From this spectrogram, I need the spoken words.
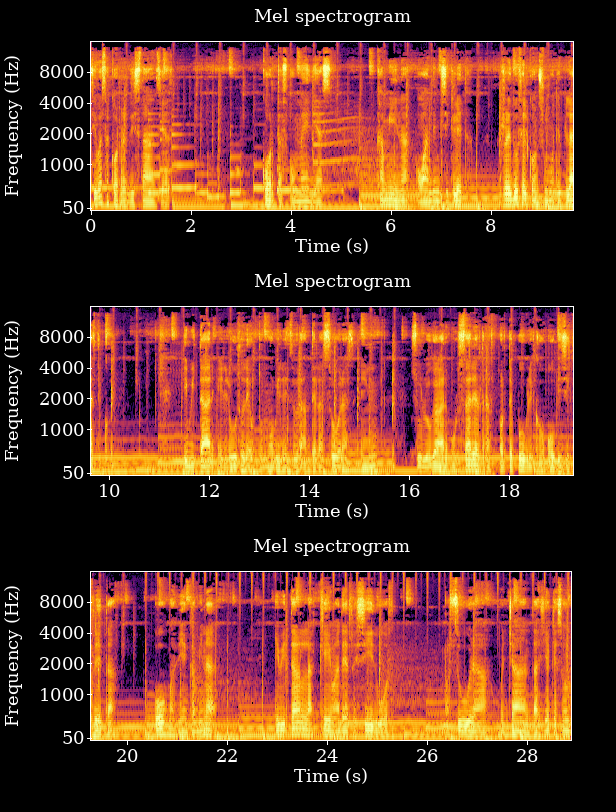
Si vas a correr distancias cortas o medias, camina o anda en bicicleta. Reduce el consumo de plástico. Evitar el uso de automóviles durante las horas. En su lugar, usar el transporte público o bicicleta o más bien caminar. Evitar la quema de residuos, basura o llantas, ya que son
